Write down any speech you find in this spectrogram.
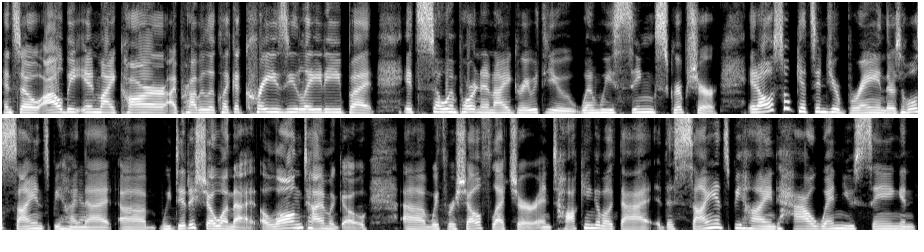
And so I'll be in my car. I probably look like a crazy lady, but it's so important. And I agree with you. When we sing scripture, it also gets into your brain. There's a whole science behind yes. that. Um, we did a show on that a long time ago um, with Rochelle Fletcher and talking about that the science behind how when you sing and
